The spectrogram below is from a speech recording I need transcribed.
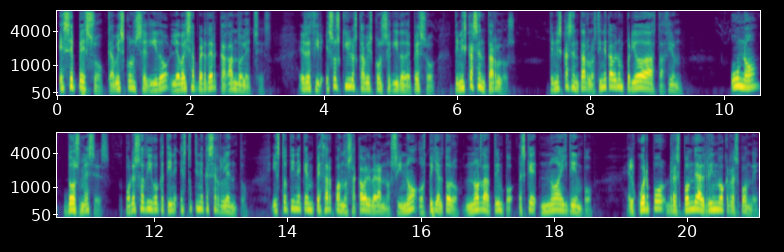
ese peso que habéis conseguido le vais a perder cagando leches. Es decir, esos kilos que habéis conseguido de peso, tenéis que asentarlos. Tenéis que asentarlos, tiene que haber un periodo de adaptación. Uno, dos meses. Por eso digo que esto tiene que ser lento. Y esto tiene que empezar cuando se acabe el verano. Si no, os pilla el toro. No os da tiempo. Es que no hay tiempo. El cuerpo responde al ritmo que responde.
